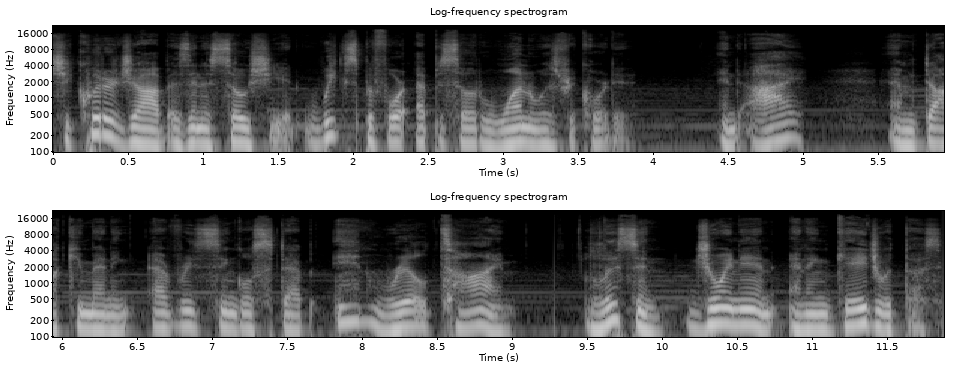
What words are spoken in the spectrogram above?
She quit her job as an associate weeks before episode 1 was recorded, and I am documenting every single step in real time. Listen, join in, and engage with us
